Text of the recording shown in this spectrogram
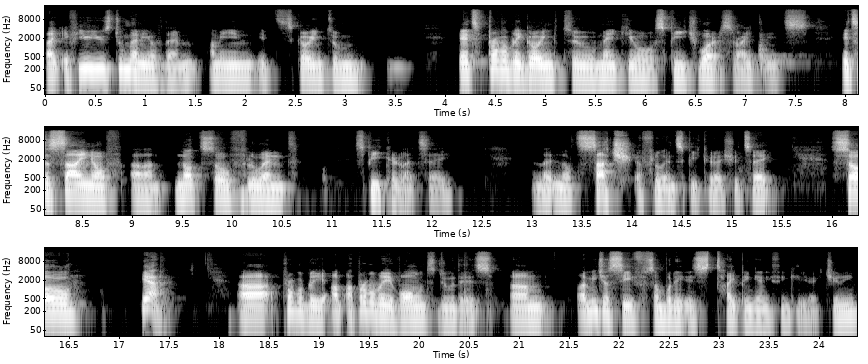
Like if you use too many of them, I mean, it's going to it's probably going to make your speech worse, right? It's it's a sign of not so fluent speaker, let's say, not such a fluent speaker, I should say. So, yeah, uh, probably I, I, probably won't do this. Um, let me just see if somebody is typing anything here. Actually,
